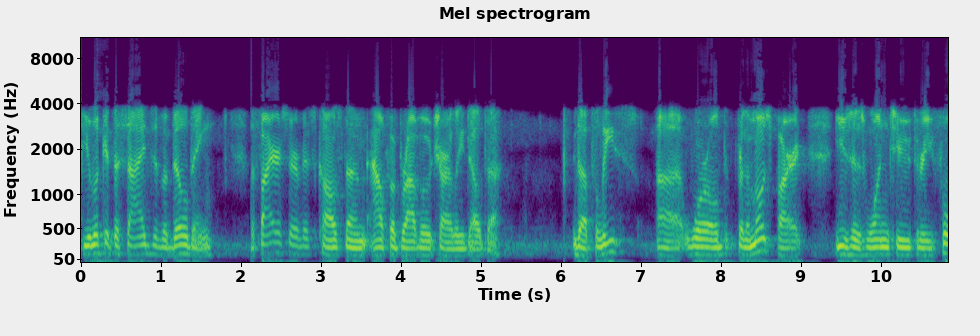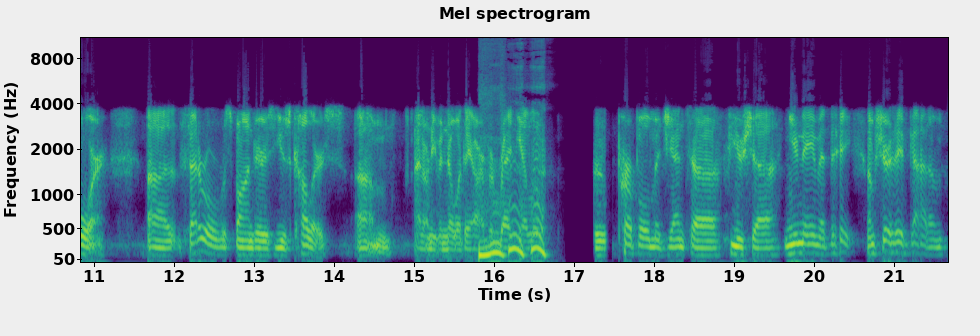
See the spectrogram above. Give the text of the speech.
If you look at the sides of a building, the fire service calls them Alpha Bravo Charlie Delta. The police uh, world, for the most part, uses one, two, three, four. Uh, federal responders use colors. Um, I don't even know what they are, but red, yellow, blue, purple, magenta, fuchsia, you name it. They, I'm sure they've got them.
